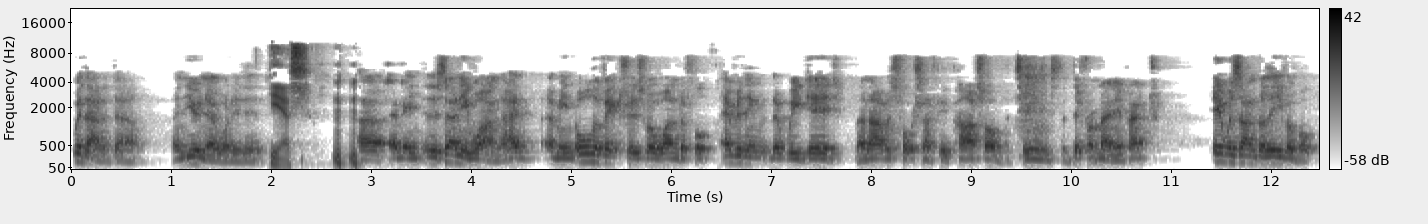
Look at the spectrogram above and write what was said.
Without a doubt. And you know what it is. Yes. Uh, I mean, there's only one. I had, I mean, all the victories were wonderful. Everything that we did, and I was fortunate enough to be part of the teams, the different manufacturers, it was unbelievable.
